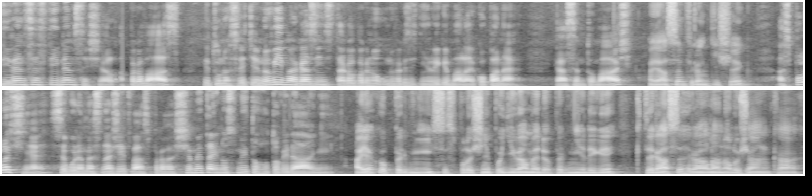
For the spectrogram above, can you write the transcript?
Týden se s týdnem sešel a pro vás je tu na světě nový magazín Starobrno Univerzitní ligy Malé Kopané. Já jsem Tomáš. A já jsem František. A společně se budeme snažit vás provést všemi tajnostmi tohoto vydání. A jako první se společně podíváme do první ligy, která se hrála na Ložánkách.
